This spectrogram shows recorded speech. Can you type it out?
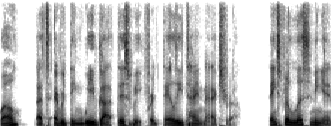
Well, that's everything we've got this week for Daily Titan Extra. Thanks for listening in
